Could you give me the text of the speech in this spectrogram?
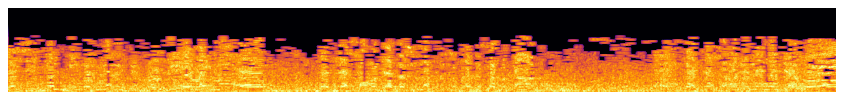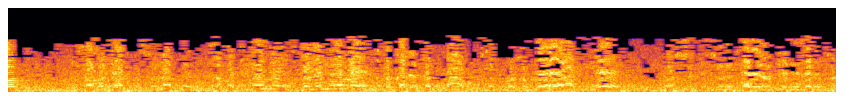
जैसी उनकी निर्मल विभूति है, महिमा है, जैसे समुद्र सुखद सबका जैसे समझने में जो वो समुझत सुनत समझने में, सुनने में, सुखद सबका सबको सुख आती है, और सुख सुन कर उनके निधन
